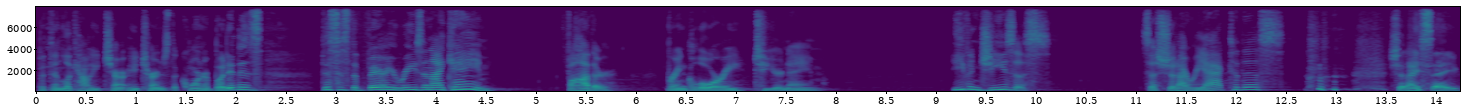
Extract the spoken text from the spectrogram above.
But then look how he, tur- he turns the corner. But it is, this is the very reason I came. Father, bring glory to your name. Even Jesus says, Should I react to this? Should I say,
